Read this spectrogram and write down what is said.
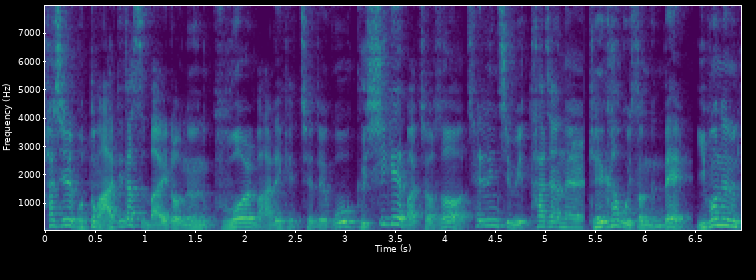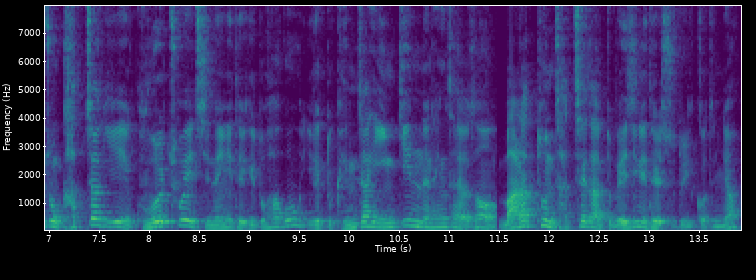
사실 보통 아디다스 마이런은 9월 말에 개최되고 그 시기에 맞춰서 challenge with 타잔을 계획하고 있었는데 이번에는 좀 갑자기 9월 초에 진행이 되기도 하고 이게 또 굉장히 인기 있는 행사여서 마라톤 자체가 또 매진이 될 수도 있거든요.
